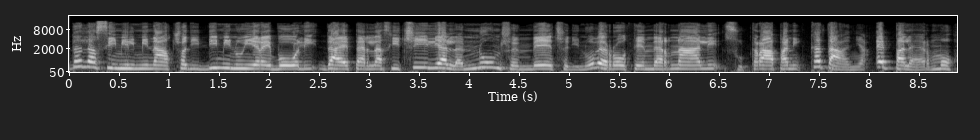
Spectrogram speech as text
Dalla simil minaccia di diminuire i voli da e per la Sicilia l'annuncio invece di nuove rotte invernali su Trapani, Catania e Palermo.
